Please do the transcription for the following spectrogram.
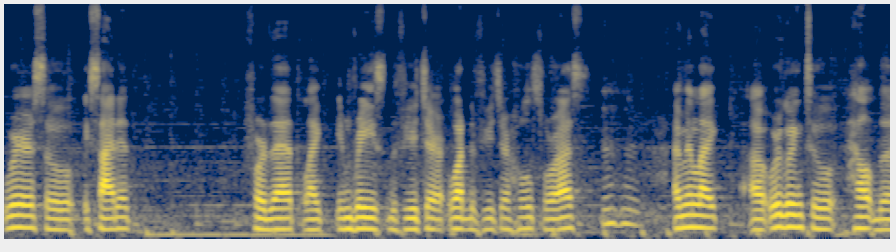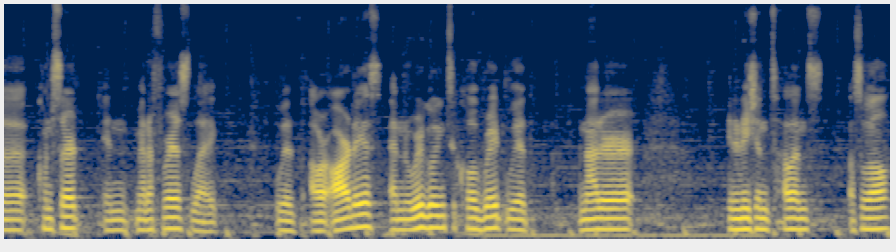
we're so excited for that, like embrace the future, what the future holds for us. Mm -hmm. I mean, like uh, we're going to help the concert in Metaverse, like with our artists, and we're going to collaborate with another Indonesian talents as well.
